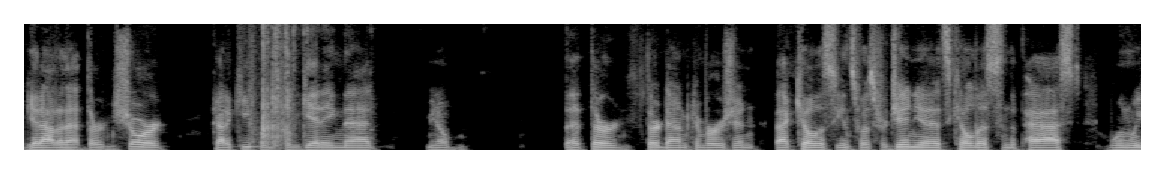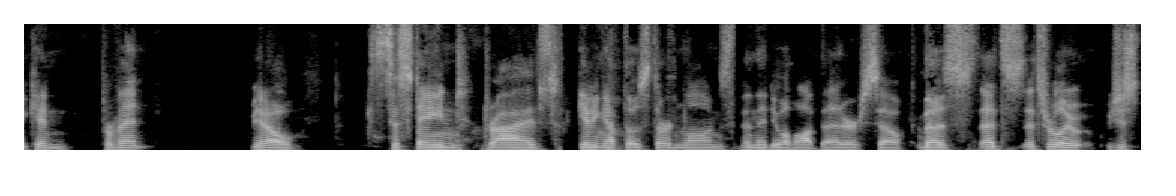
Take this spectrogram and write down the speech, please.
get out of that third and short. Got to keep them from getting that, you know, that third third down conversion. That killed us against West Virginia. It's killed us in the past. When we can prevent, you know, sustained drives, giving up those third and longs, then they do a lot better. So those that's that's really we just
